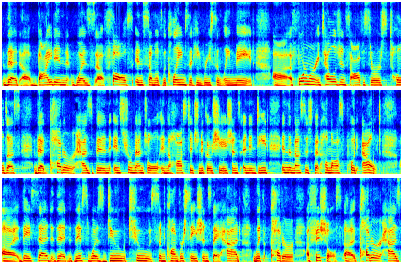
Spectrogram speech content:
that uh, Biden was uh, false in some of the claims that he recently made. Uh, former intelligence officers told us that Qatar has been in instrumental in the hostage negotiations and indeed in the message that Hamas put out. Uh, they said that this was due to some conversations they had with Qatar officials. Uh, Qatar has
